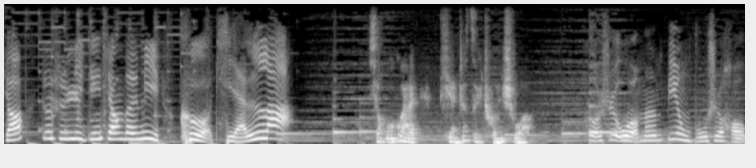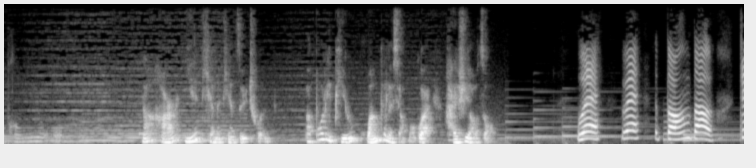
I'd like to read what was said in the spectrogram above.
瞧，这是郁金香的蜜，可甜啦！”小魔怪舔着嘴唇说：“可是我们并不是好朋友。”男孩也舔了舔嘴唇，把玻璃瓶还给了小魔怪，还是要走。喂喂，等等，这……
